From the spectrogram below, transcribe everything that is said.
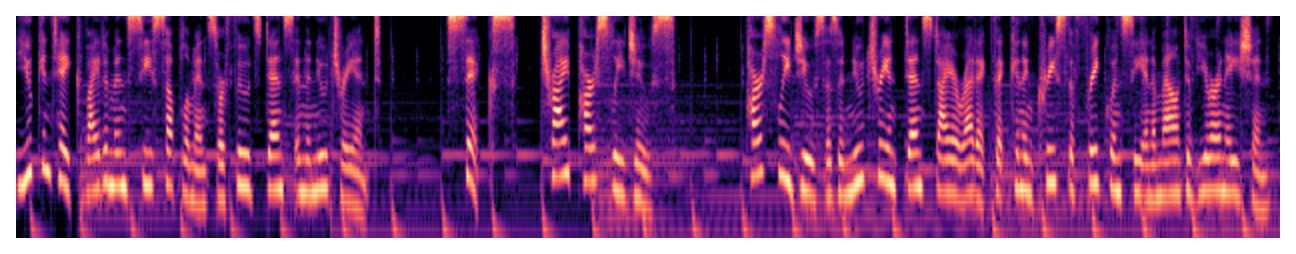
You can take vitamin C supplements or foods dense in the nutrient. 6. Try parsley juice. Parsley juice is a nutrient-dense diuretic that can increase the frequency and amount of urination.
